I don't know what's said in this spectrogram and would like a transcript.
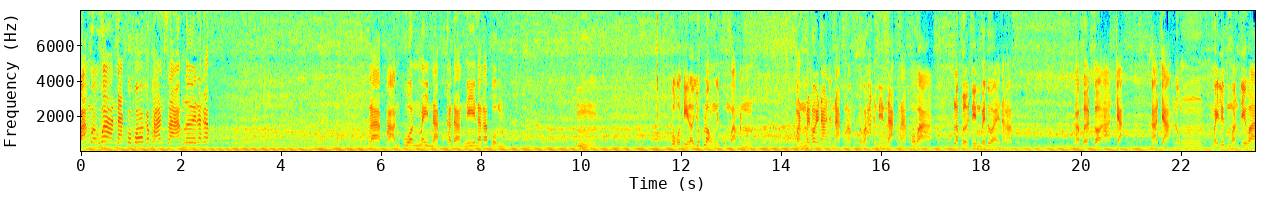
บังบอกว่าหนักพอๆกับผานสามเลยนะครับลากผานพวนไม่หนักขนาดนี้นะครับผม อืม ปกติแล้วยกล่องเนี่ยผมว่ามัน มันไม่ค่อยน่าจะหนักเนาะ แต่ว่าอันนี้หนักนะ เพราะว่า ระเบิดดินไปด้วยนะครับ ระเบิดก็อาจจะอาจจะลงไม่ลึกเหมือนที่ว่า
